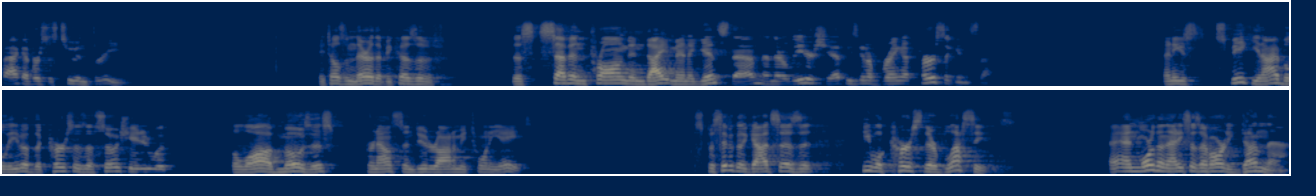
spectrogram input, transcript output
back at verses 2 and 3. He tells them there that because of this seven pronged indictment against them and their leadership, he's going to bring a curse against them. And he's speaking, I believe, of the curses associated with the law of Moses pronounced in Deuteronomy 28. Specifically, God says that He will curse their blessings. And more than that, He says, I've already done that.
